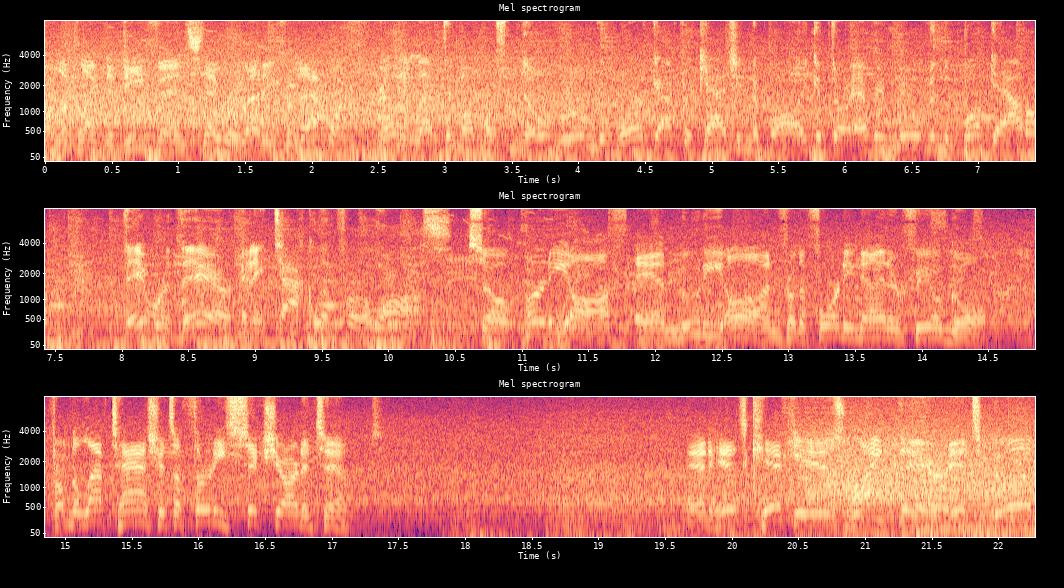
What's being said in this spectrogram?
It looked like the defense, they were ready for that one. Really left him almost no room to work after catching the ball. He could throw every move in the book at him. They were there, and they tackle him for a loss. So Purdy off and Moody on for the 49er field goal. From the left hash, it's a 36-yard attempt. And his kick is right there. It's good,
